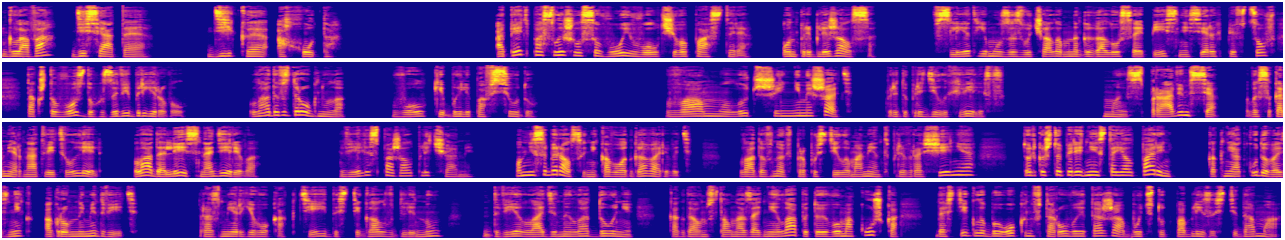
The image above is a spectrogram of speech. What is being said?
Глава десятая. Дикая охота. Опять послышался вой волчьего пастыря. Он приближался. Вслед ему зазвучала многоголосая песня серых певцов, так что воздух завибрировал. Лада вздрогнула. Волки были повсюду. «Вам лучше не мешать», — предупредил их Велес. «Мы справимся», — высокомерно ответил Лель. «Лада, лезь на дерево». Велес пожал плечами. Он не собирался никого отговаривать. Лада вновь пропустила момент превращения, только что перед ней стоял парень, как ниоткуда возник огромный медведь. Размер его когтей достигал в длину две ладины ладони. Когда он встал на задние лапы, то его макушка достигла бы окон второго этажа, будь тут поблизости дома.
